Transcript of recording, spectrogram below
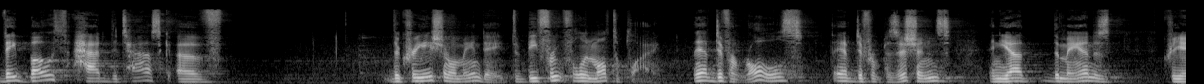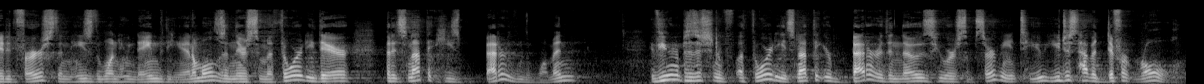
they both had the task of the creational mandate to be fruitful and multiply. They have different roles, they have different positions, and yet the man is created first, and he's the one who named the animals, and there's some authority there, but it's not that he's better than the woman. If you're in a position of authority, it's not that you're better than those who are subservient to you, you just have a different role.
